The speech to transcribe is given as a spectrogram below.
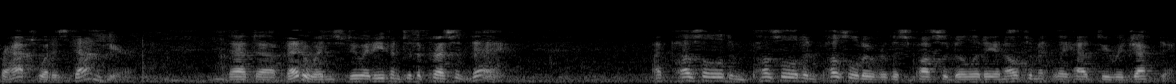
perhaps what is done here that uh, Bedouins do it even to the present day. I puzzled and puzzled and puzzled over this possibility and ultimately had to reject it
